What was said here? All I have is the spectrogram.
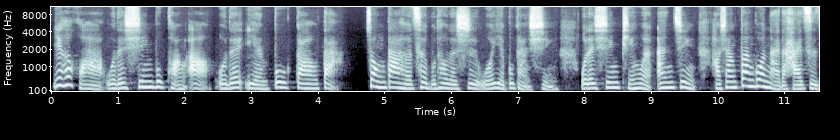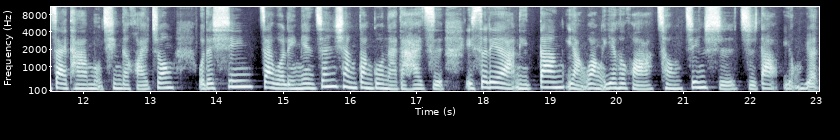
耶和华，我的心不狂傲，我的眼不高大，重大和测不透的事，我也不敢行。我的心平稳安静，好像断过奶的孩子在他母亲的怀中。我的心在我里面，真像断过奶的孩子。以色列啊，你当仰望耶和华，从今时直到永远。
